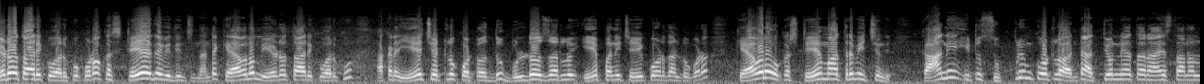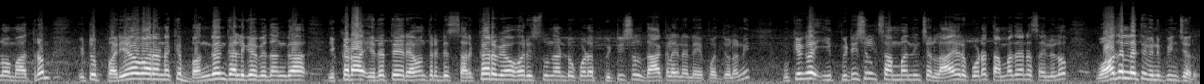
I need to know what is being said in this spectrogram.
ఏడో తారీఖు వరకు కూడా ఒక స్టే అయితే విధించింది. అంటే కేవలం ఏడో తారీఖు వరకు అక్కడ ఏ చెట్లు కొట్టవద్దు బుల్డోజర్లు ఏ పని చేయకూడదు అంటూ కూడా కేవలం ఒక స్టే మాత్రమే ఇచ్చింది. కానీ ఇటు సుప్రీంకోర్టులో అంటే అత్యున్నత న్యాయస్థానంలో మాత్రం ఇటు పర్యావరణకి భంగం కలిగే విధంగా ఇక్కడ ఏదైతే రేవంత్ రెడ్డి సర్కార్ వ్యవహరిస్తుందంటూ కూడా పిటిషన్లు దాఖలైన నేపథ్యంలోని ముఖ్యంగా ఈ పిటిషన్కి సంబంధించిన లాయర్ కూడా తమదైన శైలిలో వాదనలు అయితే వినిపించారు.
